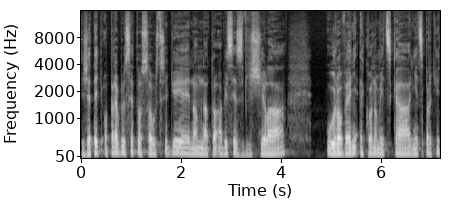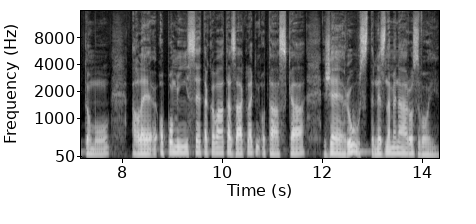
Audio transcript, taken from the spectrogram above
Že teď opravdu se to soustředuje jenom na to, aby se zvýšila úroveň ekonomická, nic proti tomu, ale opomíní se taková ta základní otázka, že růst neznamená rozvoj.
